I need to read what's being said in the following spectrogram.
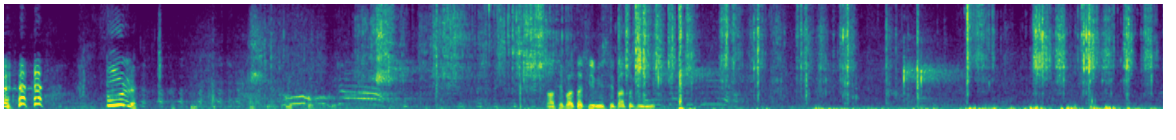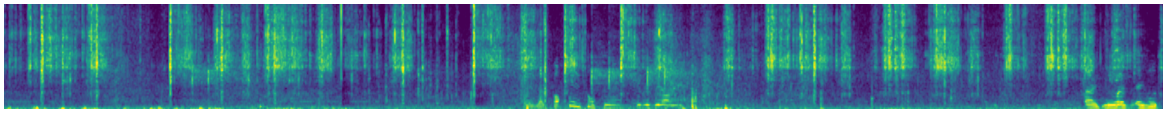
Poule. Non, c'est pas toi qui c'est pas toi qui vis. Il a porté son ce bébé là. Ah, avec mon, avec mon de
